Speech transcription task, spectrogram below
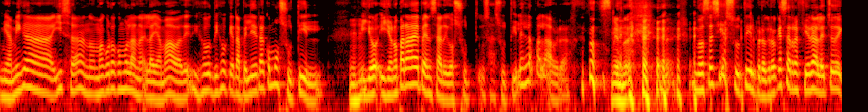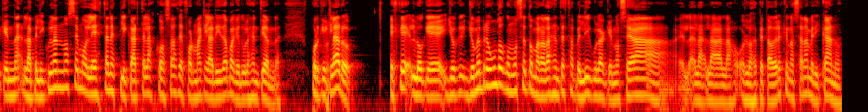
mi amiga Isa, no me acuerdo cómo la, la llamaba, dijo, dijo que la peli era como sutil. y, yo, y yo no paraba de pensar, digo, o sea, sutil es la palabra. no, sé, si es sutil, pero creo que se refiere al hecho de que la película no se molesta en explicarte las cosas de forma clarita para que tú las entiendas. Porque claro, es que lo que yo, yo me pregunto cómo se tomará la gente esta película que no sea los espectadores que no sean americanos.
